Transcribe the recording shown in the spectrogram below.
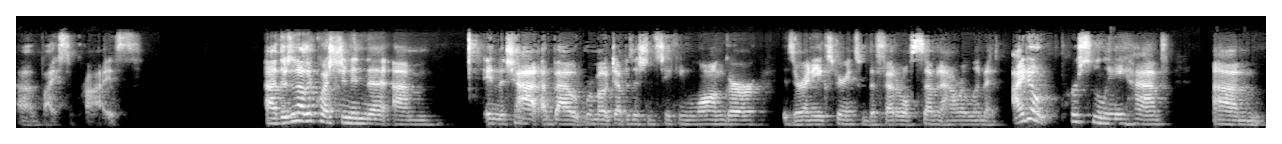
uh, by surprise. Uh, there's another question in the um, in the chat about remote depositions taking longer. Is there any experience with the federal seven hour limit? I don't personally have um,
